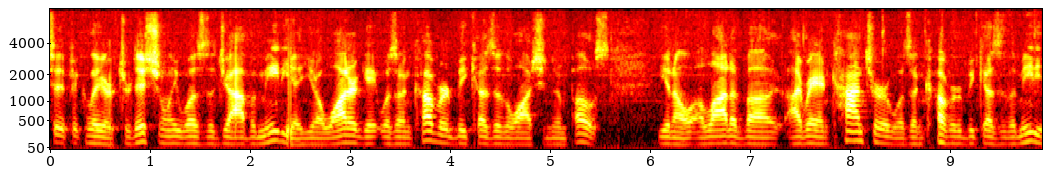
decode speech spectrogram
typically or traditionally was the job of media. You know, Watergate was uncovered because of the Washington Post you know, a lot of uh, Iran Contra was uncovered because of the media.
